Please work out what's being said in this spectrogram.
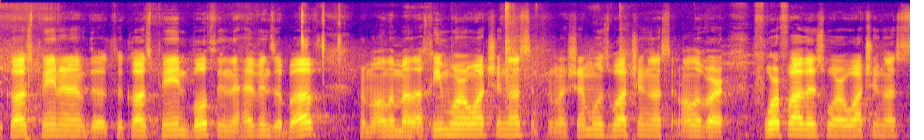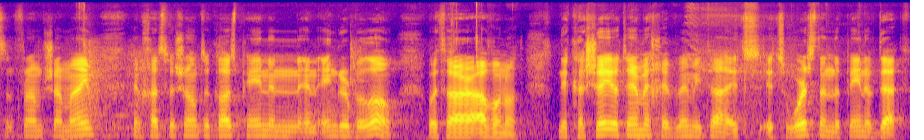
to cause pain and the, to cause pain both in the heavens above, from all the malachim who are watching us, and from Hashem who is watching us, and all of our forefathers who are watching us from Shamaim, and chas v'shalom to cause pain and, and anger below with our avonot. It's it's worse than the pain of death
